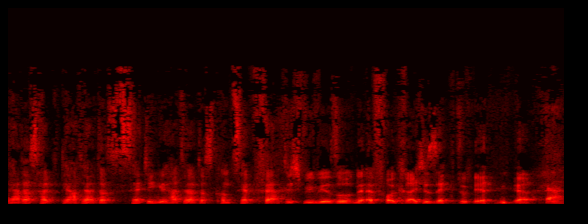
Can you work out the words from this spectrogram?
der hat das halt, der hatte halt das Setting, der hatte halt das Konzept fertig, wie wir so eine erfolgreiche Sekte werden. Ja. ja,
